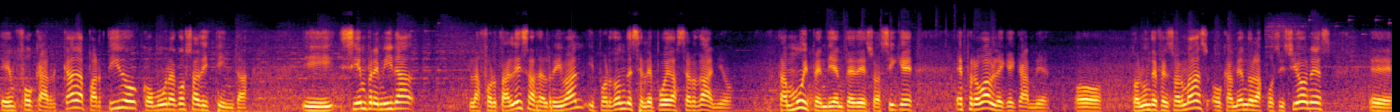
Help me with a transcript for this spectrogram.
enfocar cada partido como una cosa distinta y siempre mira las fortalezas del rival y por dónde se le puede hacer daño. Está muy pendiente de eso, así que es probable que cambie, o con un defensor más, o cambiando las posiciones. Eh,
